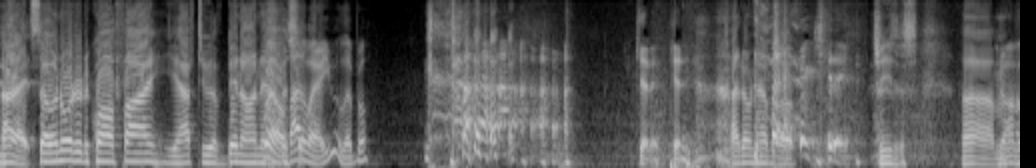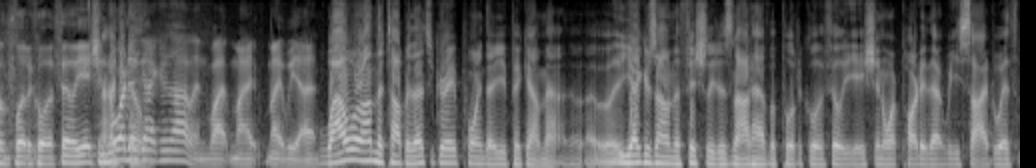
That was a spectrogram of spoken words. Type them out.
All right, so in order to qualify, you have to have been on an Well, episode. by the way, are you a liberal? kidding, kidding, I don't have a kidding. Jesus. You don't have a political affiliation, I nor does don't. Rikers Island. Why might might we add? While we're on the topic, that's a great point that you pick out, Matt. Uh, Yikers Island officially does not have a political affiliation or party that we side with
